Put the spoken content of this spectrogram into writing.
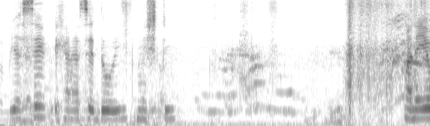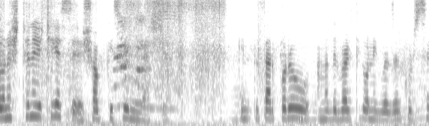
সবই আছে এখানে আছে দই মিষ্টি। মানে এই অনুষ্ঠানে ঠিক আছে সব কিছুই নিয়ে আসে। কিন্তু তারপরেও আমাদের বাড়ি থেকে অনেক বাজার করছে।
